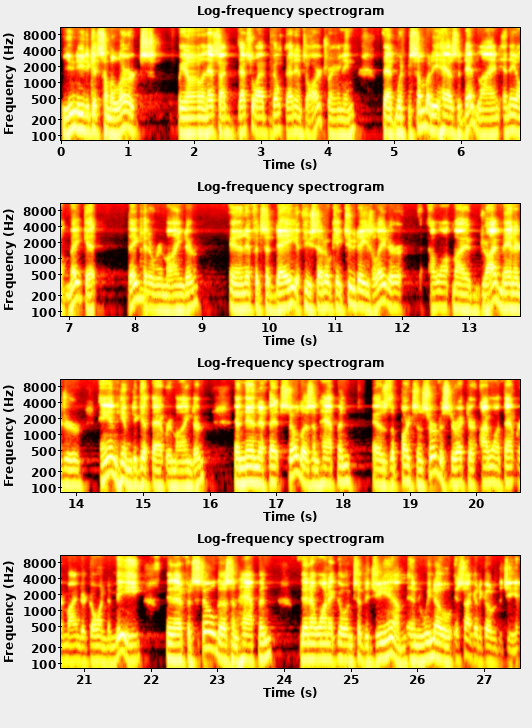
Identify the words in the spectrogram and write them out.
you need to get some alerts, you know, and that's I, that's why I built that into our training. That when somebody has a deadline and they don't make it, they get a reminder. And if it's a day, if you said, okay, two days later, I want my drive manager and him to get that reminder. And then if that still doesn't happen, as the parts and service director, I want that reminder going to me. And if it still doesn't happen, then I want it going to the GM. And we know it's not going to go to the GM.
